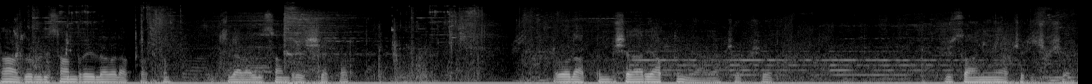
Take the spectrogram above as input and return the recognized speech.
Ha dur Lisandra'yı level atlattım. 2 level Lisandra iş yapar. Rol attım bir şeyler yaptım ya yapacak bir şey yok. 100 saniye yapacak hiçbir şey yok.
